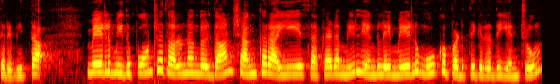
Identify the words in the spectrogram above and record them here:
தெரிவித்தார். மேலும் இது போன்ற தருணங்கள் தான் சங்கர் ஐஏஎஸ் அகாடமியில் எங்களை மேலும் ஊக்கப்படுத்துகிறது என்றும்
